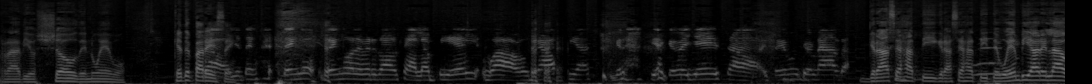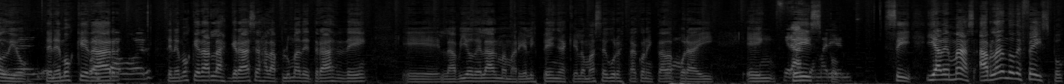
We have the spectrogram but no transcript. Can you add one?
Radio Show de nuevo. ¿Qué te parece? yo tengo, tengo, de verdad, o sea, la piel, wow, gracias, gracias, qué belleza, estoy emocionada. Gracias a ti, gracias a ti. Te voy a enviar el audio. Tenemos que dar, tenemos que dar las gracias a la pluma detrás de eh, la bio del alma, Marielis Peña, que lo más seguro está conectada por ahí en Facebook. Sí, y además, hablando de Facebook,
